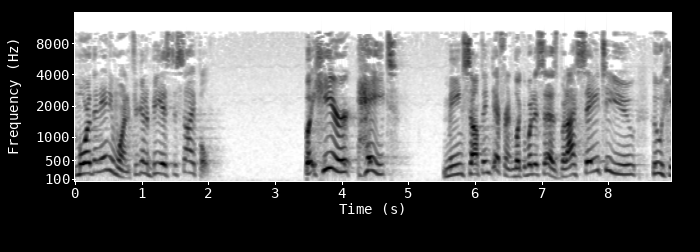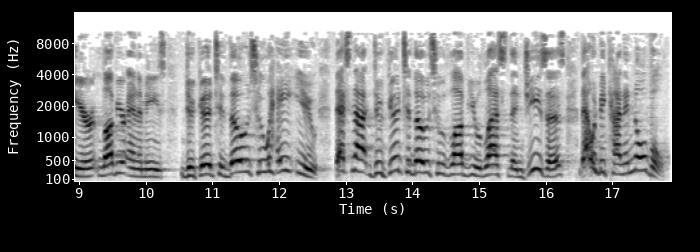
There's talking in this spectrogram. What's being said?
more than anyone if you're going to be his disciple. But here, hate means something different. Look at what it says. But I say to you who hear, love your enemies, do good to those who hate you. That's not do good to those who love you less than Jesus. That would be kind of noble.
